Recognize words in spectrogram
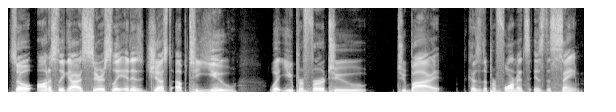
So honestly, guys, seriously, it is just up to you what you prefer to to buy because the performance is the same.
